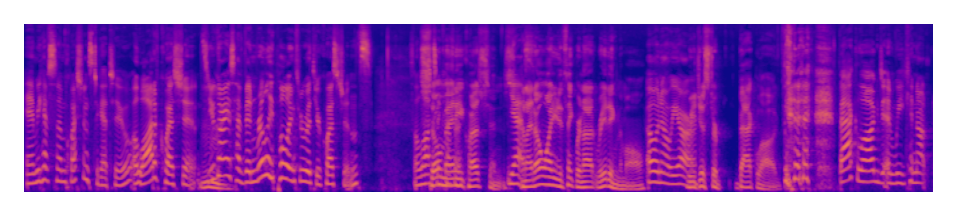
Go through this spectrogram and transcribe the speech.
And we have some questions to get to. A lot of questions. Hmm. You guys have been really pulling through with your questions. It's a lot to so many questions. Yes. And I don't want you to think we're not reading them all. Oh, no, we are. We just are backlogged. Backlogged and we cannot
